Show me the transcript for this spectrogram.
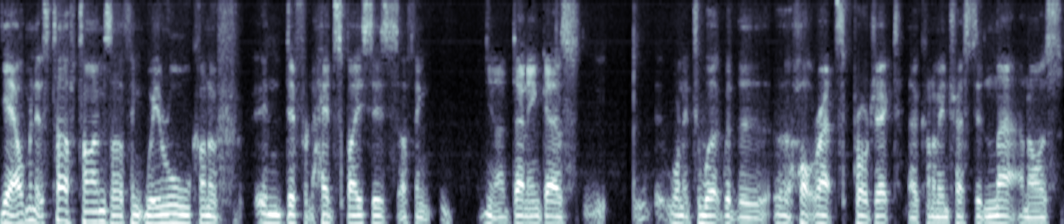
Yeah, I mean it was tough times. I think we were all kind of in different headspaces. I think you know Danny and Gaz wanted to work with the, the Hot Rats project. They were kind of interested in that, and I was.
